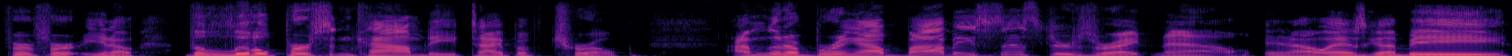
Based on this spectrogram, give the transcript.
for for you know the little person comedy type of trope. I'm gonna bring out Bobby's sisters right now, you know, and it's gonna be,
